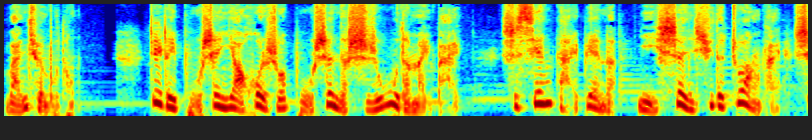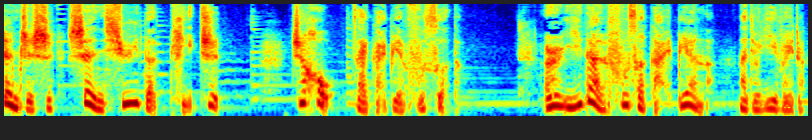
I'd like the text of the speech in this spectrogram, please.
完全不同。这类补肾药或者说补肾的食物的美白，是先改变了你肾虚的状态，甚至是肾虚的体质，之后再改变肤色的。而一旦肤色改变了，那就意味着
